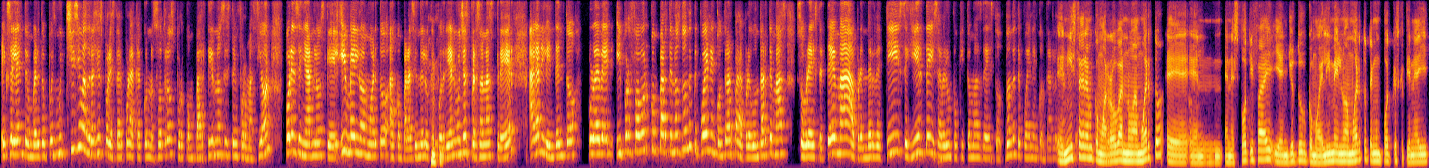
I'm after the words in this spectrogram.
Excelente, Humberto. Pues muchísimas gracias por estar por acá con nosotros, por compartirnos esta información, por enseñarnos que el email no ha muerto a comparación de lo que podrían muchas personas creer. Hagan el intento, prueben y por favor compártenos dónde te pueden encontrar para preguntarte más sobre este tema, aprender de ti, seguirte y saber un poquito más de esto. ¿Dónde te pueden encontrar? En Instagram como arroba no ha muerto, eh, en, en Spotify y en YouTube como el email no ha muerto. Tengo un podcast que tiene ahí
